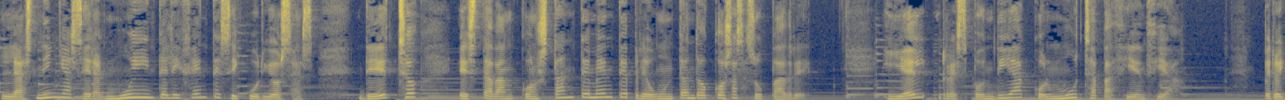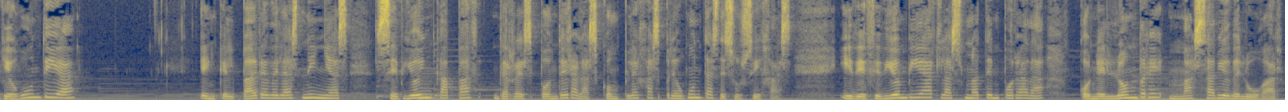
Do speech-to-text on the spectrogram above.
Las niñas eran muy inteligentes y curiosas. De hecho, estaban constantemente preguntando cosas a su padre. Y él respondía con mucha paciencia. Pero llegó un día en que el padre de las niñas se vio incapaz de responder a las complejas preguntas de sus hijas y decidió enviarlas una temporada con el hombre más sabio del lugar,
